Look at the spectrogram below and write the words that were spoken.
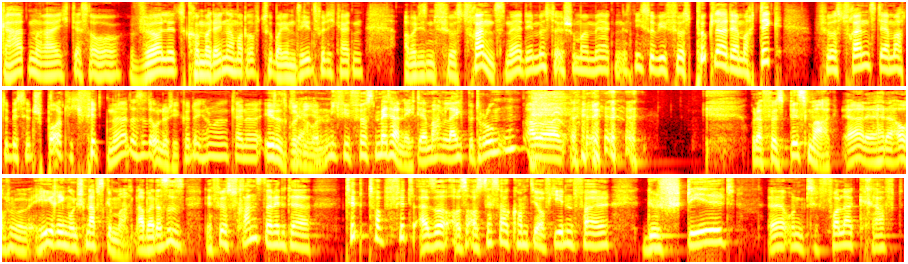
Gartenreich Dessau Wörlitz, kommen wir gleich nochmal drauf zu bei den Sehenswürdigkeiten. Aber diesen Fürst Franz, ne, den müsst ihr euch schon mal merken. Ist nicht so wie Fürst Pückler, der macht dick. Fürst Franz, der macht ein bisschen sportlich fit, ne? Das ist der Unterschied. Könnt ihr euch nochmal eine kleine Eselsbrücke Ja, und nicht wie Fürst Metternich, der macht leicht betrunken, aber. Oder Fürst Bismarck, ja, der hat auch nur Hering und Schnaps gemacht. Aber das ist, der Fürst Franz, da werdet ihr tipptopp fit. Also aus, aus Dessau kommt ihr auf jeden Fall gestählt äh, und voller Kraft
